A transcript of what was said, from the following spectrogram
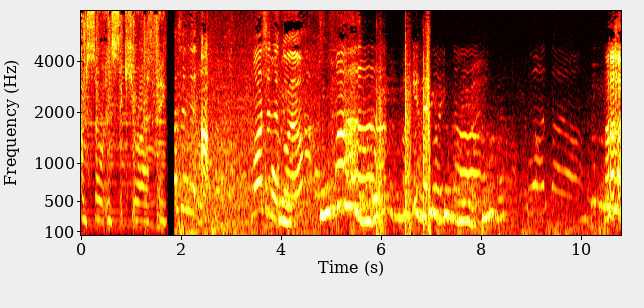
I'm so insecure I think 뭐 하시는 거예요? 여러분! 아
